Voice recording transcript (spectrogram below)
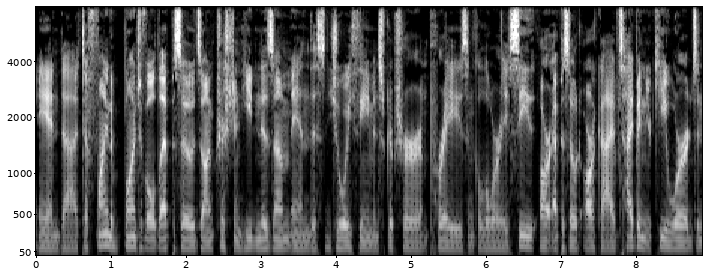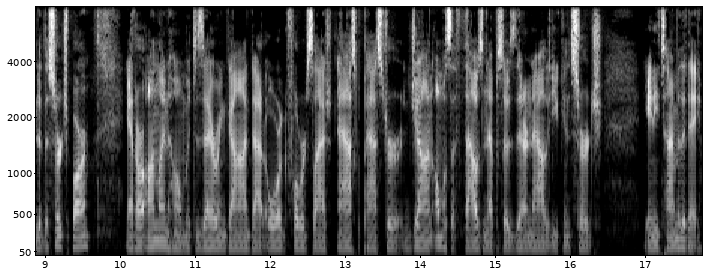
And uh, to find a bunch of old episodes on Christian hedonism and this joy theme in Scripture and praise and glory, see our episode archive. Type in your keywords into the search bar at our online home at desiringgod.org forward slash ask Pastor John. Almost a thousand episodes there now that you can search any time of the day.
